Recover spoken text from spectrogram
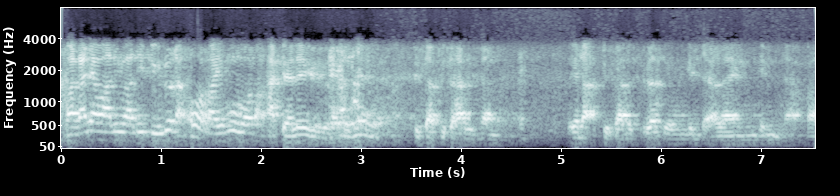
Makanya wali-wali dulu nak oh raimu mau ada gitu. Maksudnya bisa bisa arisan. Ya nak dosa berat ya mungkin jalan mungkin apa.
